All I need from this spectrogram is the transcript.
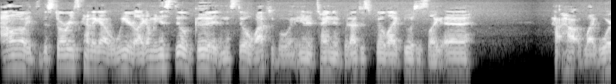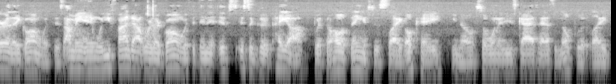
I don't know. It, the stories kind of got weird. Like I mean, it's still good and it's still watchable and entertaining, but I just feel like it was just like eh. How, how like where are they going with this? I mean, and when you find out where they're going with it, then it, it's it's a good payoff. But the whole thing is just like okay, you know. So one of these guys has a notebook. Like,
